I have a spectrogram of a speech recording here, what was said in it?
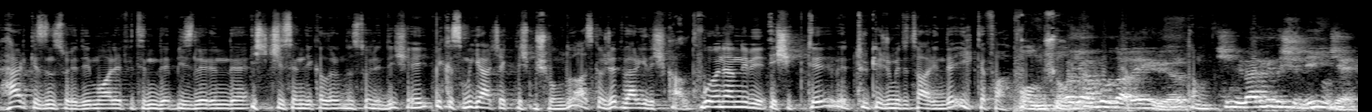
herkesin söylediği, muhalefetinde, bizlerinde, işçi sendikalarında söylediği şey bir kısmı gerçekleşmiş oldu. Asgari ücret vergi dışı kaldı. Bu önemli bir eşikti ve Türkiye Cumhuriyeti tarihinde ilk defa olmuş oldu. Hocam burada araya giriyorum. Tamam. Şimdi vergi dışı deyince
